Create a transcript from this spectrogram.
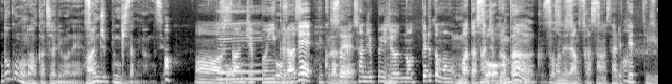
ドコモの赤チャリはね、はい。30分刻みなんですよ。ああへー。30分いくらでそうそうそう。いくらで。それ30分以上乗ってるともううん。また30分分お値段加算されてっていう。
